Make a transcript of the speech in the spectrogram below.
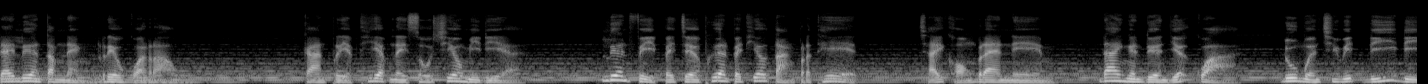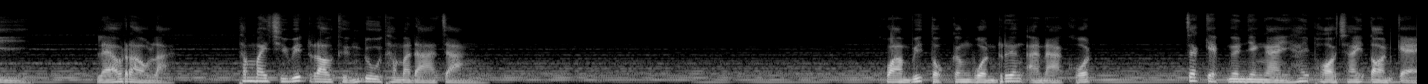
ได้เลื่อนตำแหน่งเร็วกว่าเรา การเปรียบเทียบในโซเชียลมีเดีย เลื่อนฟีดไปเจอเพื่อนไปเที่ยวต่างประเทศ ใช้ของแบรนด์เนม ได้เงินเดือนเยอะกว่า ดูเหมือนชีวิตดีดีๆแล้วเราล่ะ ทำไมชีวิตเราถึงดูธรรมดาจัง ความวิตกกังวลเรื่องอนาคต จะเก็บเงินยังไงให้พอใช้ตอนแก่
